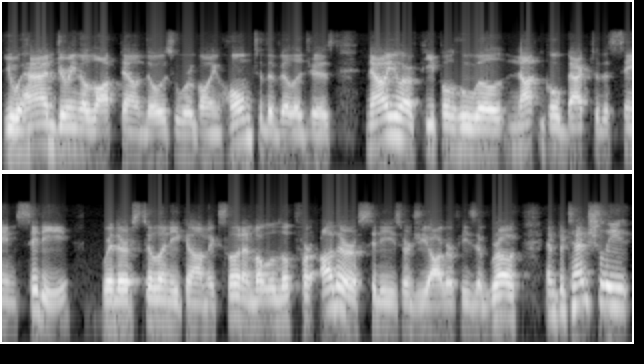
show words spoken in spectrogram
You had during the lockdown those who were going home to the villages. Now you have people who will not go back to the same city where there's still an economic slowdown, but we'll look for other cities or geographies of growth and potentially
